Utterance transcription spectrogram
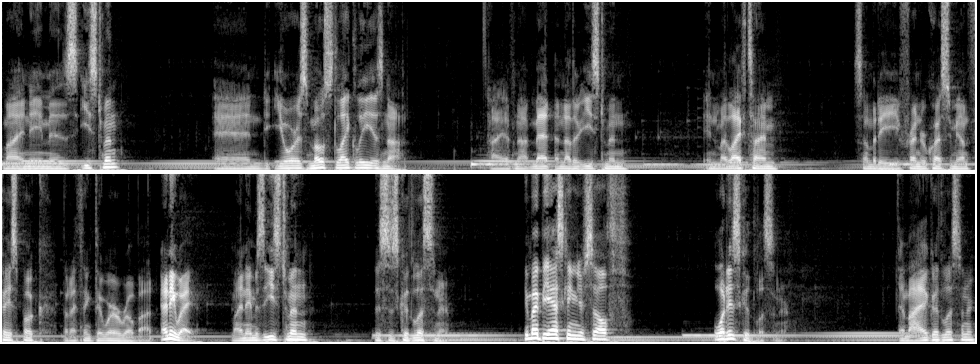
My name is Eastman, and yours most likely is not. I have not met another Eastman in my lifetime. Somebody friend requested me on Facebook, but I think they were a robot. Anyway, my name is Eastman. This is Good Listener. You might be asking yourself, what is Good Listener? Am I a good listener?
